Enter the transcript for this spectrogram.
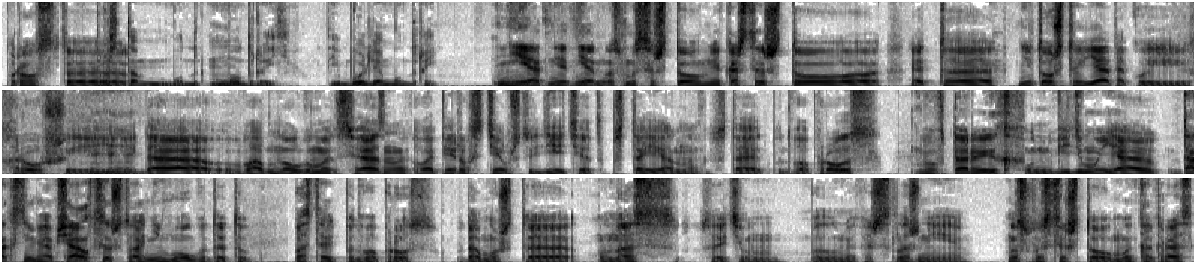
просто... Просто мудр... мудрый. Ты более мудрый. Нет, нет, нет, ну в смысле, что мне кажется, что это не то, что я такой хороший, mm-hmm. да, во многом это связано, во-первых, с тем, что дети это постоянно ставят под вопрос, во-вторых, видимо, я так с ними общался, что они могут это поставить под вопрос, потому что у нас с этим было, мне кажется, сложнее. Ну, в смысле, что мы как раз,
